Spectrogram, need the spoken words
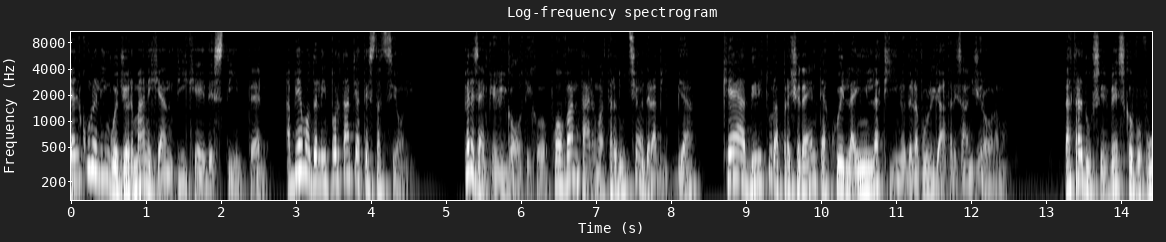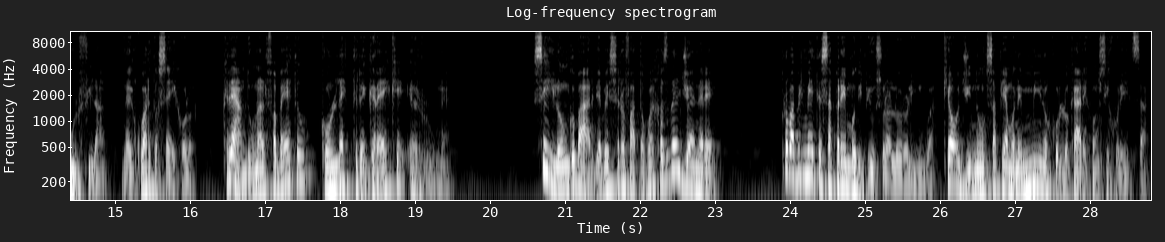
alcune lingue germaniche antiche ed estinte abbiamo delle importanti attestazioni. Per esempio il gotico può vantare una traduzione della Bibbia che è addirittura precedente a quella in latino della Vulgata di San Girolamo. La tradusse il vescovo Vulfila nel IV secolo, creando un alfabeto con lettere greche e rune. Se i Longobardi avessero fatto qualcosa del genere, probabilmente sapremmo di più sulla loro lingua, che oggi non sappiamo nemmeno collocare con sicurezza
